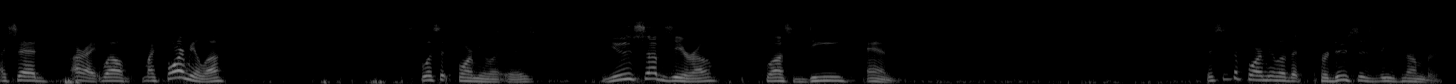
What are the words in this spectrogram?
I said, all right, well, my formula, explicit formula is u sub 0 plus dn. This is the formula that produces these numbers.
